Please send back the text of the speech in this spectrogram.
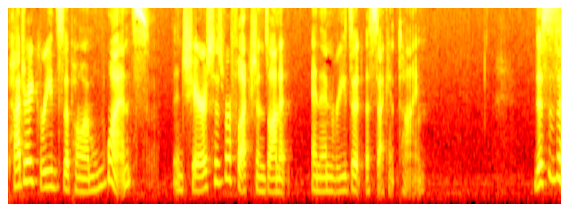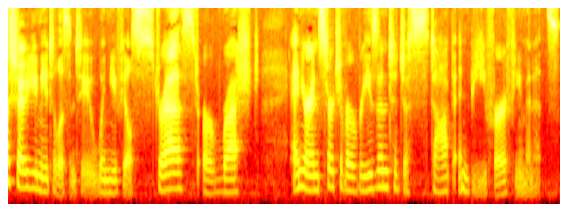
Padraig reads the poem once, then shares his reflections on it, and then reads it a second time. This is a show you need to listen to when you feel stressed or rushed and you're in search of a reason to just stop and be for a few minutes.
